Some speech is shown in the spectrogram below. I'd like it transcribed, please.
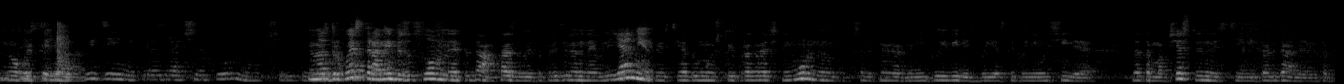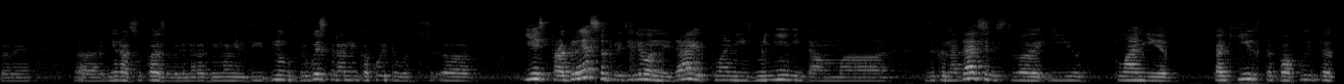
новые То есть приемы. Это введение прозрачных урн вообще, видимо. Но с другой стороны, безусловно, это да, оказывает определенное влияние. То есть я думаю, что и прозрачные урны, вот, абсолютно верно, не появились бы, если бы не усилия да, там, общественности и так далее, которые э, не раз указывали на разные моменты. И, ну, с другой стороны, какой-то вот э, есть прогресс определенный, да, и в плане изменений там а, законодательства, и в плане каких-то попыток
